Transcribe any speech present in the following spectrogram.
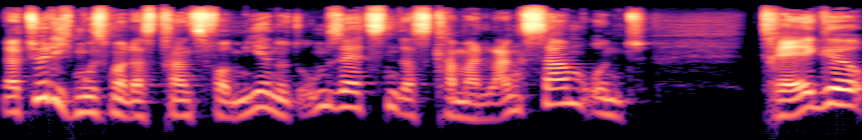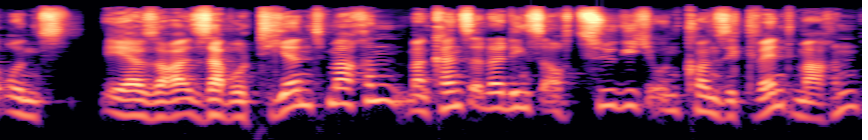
Natürlich muss man das transformieren und umsetzen, das kann man langsam und träge und eher sabotierend machen. Man kann es allerdings auch zügig und konsequent machen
